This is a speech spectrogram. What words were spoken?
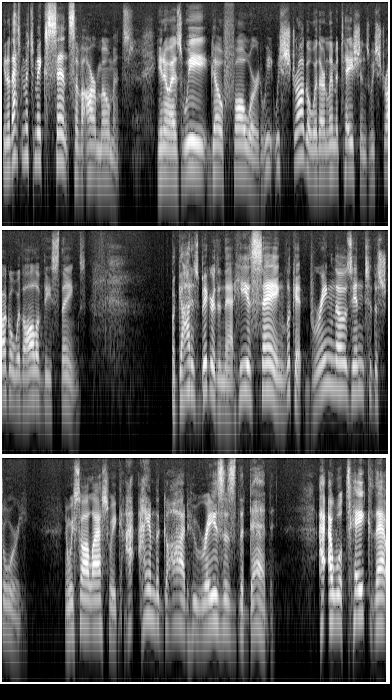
you know, that's much makes sense of our moments. You know, as we go forward, we, we struggle with our limitations, we struggle with all of these things. But God is bigger than that. He is saying, look at, bring those into the story. And we saw last week, I, I am the God who raises the dead. I, I will take that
